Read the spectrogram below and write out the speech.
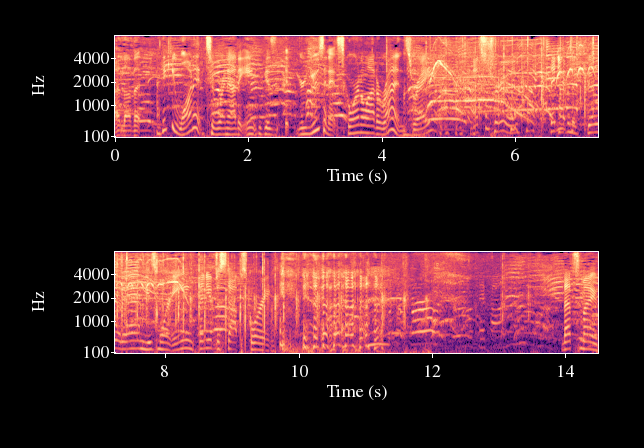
I love it. I think you want it to run out of ink because you're using it, scoring a lot of runs, right? That's true. Then you Having have to to, fill it in, use more ink. then you have to stop scoring. That's my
